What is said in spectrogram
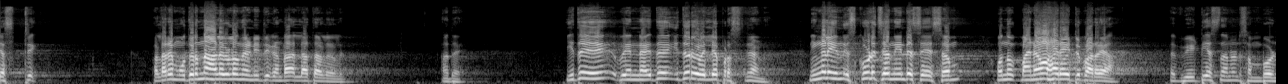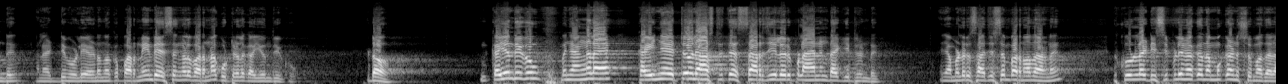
ജസ്റ്റ് വളരെ മുതിർന്ന ആളുകളൊന്നും എണീറ്റിക്കണ്ട അല്ലാത്ത ആളുകൾ അതെ. ഇത് പിന്നെ ഇത് ഇതൊരു വലിയ പ്രശ്നമാണ്. നിങ്ങൾ സ്കൂളിൽ ചെന്നതിന്റെ ശേഷം ഒന്ന് മനോഹരമായിട്ട് പറയാം. ബി ടി എസ് എന്ന് പറഞ്ഞൊരു സംഭവമുണ്ട്. നല്ല അടിപൊളിയാണെന്നൊക്കെ പറഞ്ഞതിന്റെ ശേഷം നിങ്ങൾ പറഞ്ഞാൽ കുട്ടികൾ കയ്യൊന്തിക്കും കേട്ടോ? കയ്യൊന്തിക്കും ഇപ്പം ഞങ്ങളെ കഴിഞ്ഞ ഏറ്റവും ലാസ്റ്റത്തെ എസ് ആർ ജിയിൽ ഒരു പ്ലാൻ ഉണ്ടാക്കിയിട്ടുണ്ട്. നമ്മളൊരു സജഷൻ പറഞ്ഞതാണ്. സ്കൂളിലെ ഡിസിപ്ലിനൊക്കെ നമുക്കാണ് ചുമതല.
